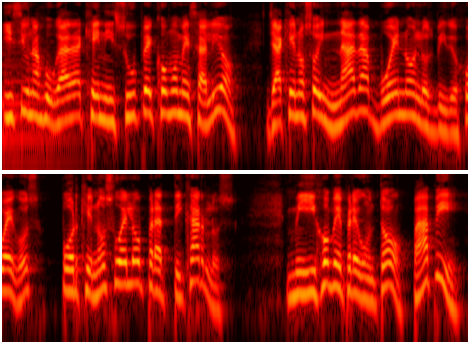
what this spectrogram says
hice una jugada que ni supe cómo me salió, ya que no soy nada bueno en los videojuegos porque no suelo practicarlos. Mi hijo me preguntó, papi,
